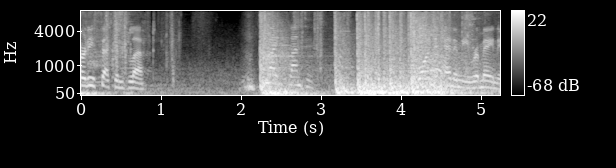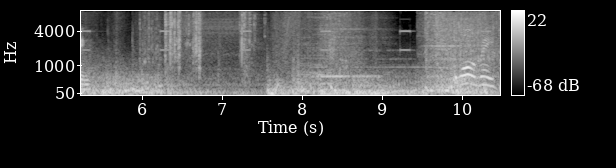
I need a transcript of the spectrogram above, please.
Thirty seconds left. Light planted. One enemy remaining. Wall raised.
